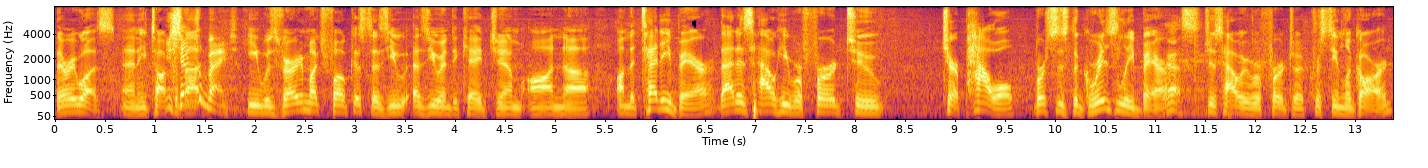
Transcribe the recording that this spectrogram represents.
there he was, and he talked He's about. central banked. He was very much focused, as you as you indicate, Jim, on uh, on the teddy bear. That is how he referred to Chair Powell versus the grizzly bear, Yes. which is how he referred to Christine Lagarde.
